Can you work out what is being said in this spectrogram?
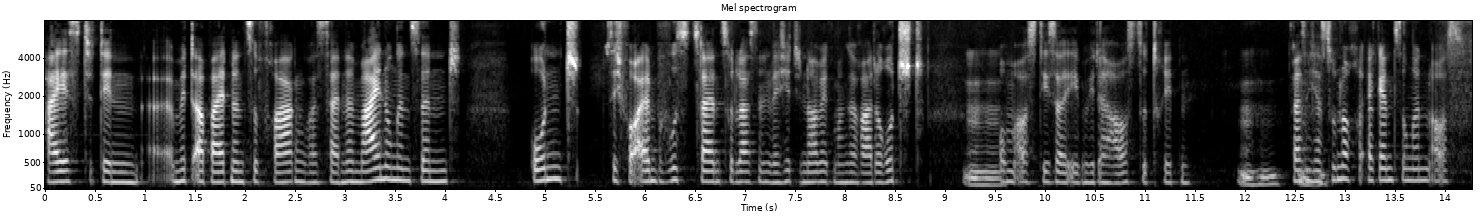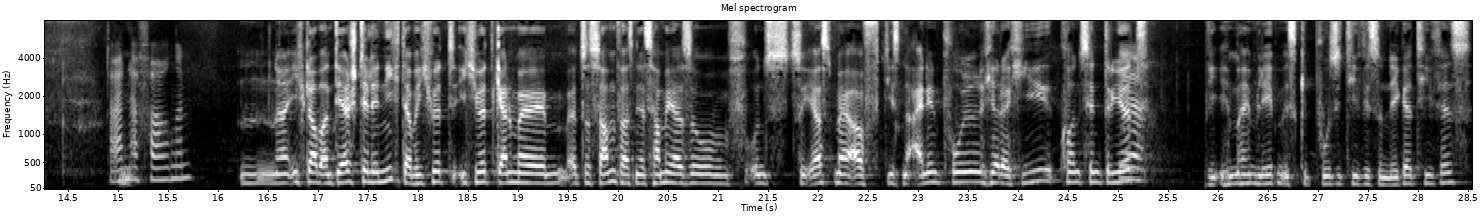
heißt, den äh, Mitarbeitenden zu fragen, was seine Meinungen sind und sich vor allem bewusst sein zu lassen, in welche Dynamik man gerade rutscht, mhm. um aus dieser eben wieder herauszutreten. Mhm. Weiß nicht, mhm. hast du noch Ergänzungen aus deinen mhm. Erfahrungen? Na, ich glaube an der Stelle nicht, aber ich würde ich würd gerne mal zusammenfassen. Jetzt haben wir ja so uns zuerst mal auf diesen einen Pol Hierarchie konzentriert. Wie immer im Leben, es gibt Positives und Negatives.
